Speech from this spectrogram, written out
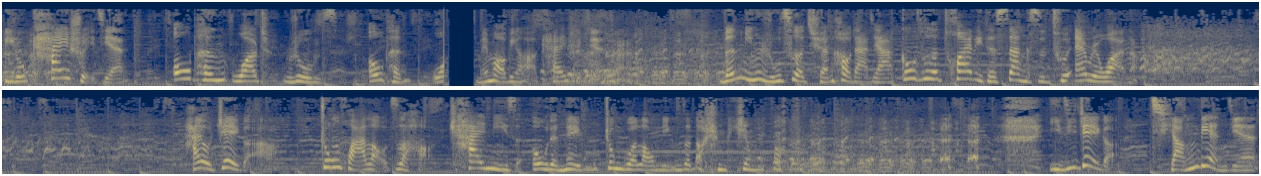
比如开水间，open water rooms，open 我。没毛病啊，开水间，文明如厕，全靠大家。Go to the toilet, thanks to everyone。还有这个啊，中华老字号，Chinese old name，中国老名字倒是没什么毛病。以及这个强电间，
